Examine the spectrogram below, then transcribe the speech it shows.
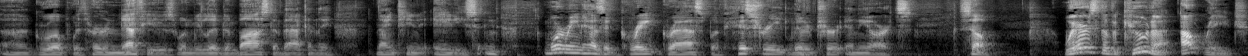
uh, grew up with her nephews when we lived in Boston back in the 1980s. And Maureen has a great grasp of history, literature, and the arts. So Where's the Vacuna outrage?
